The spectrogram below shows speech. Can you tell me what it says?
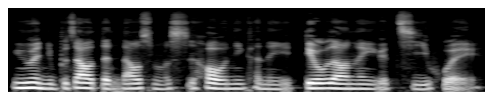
因为你不知道等到什么时候，你可能也丢到那个机会。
